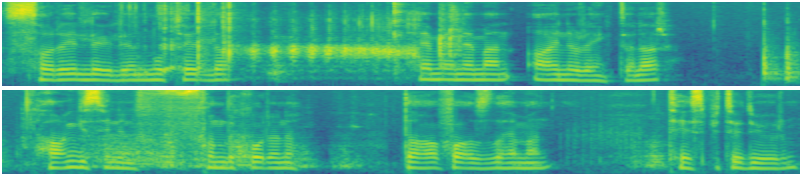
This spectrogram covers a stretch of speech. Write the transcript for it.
Sarella ile Nutella hemen hemen aynı renkteler. Hangisinin fındık oranı daha fazla hemen tespit ediyorum.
